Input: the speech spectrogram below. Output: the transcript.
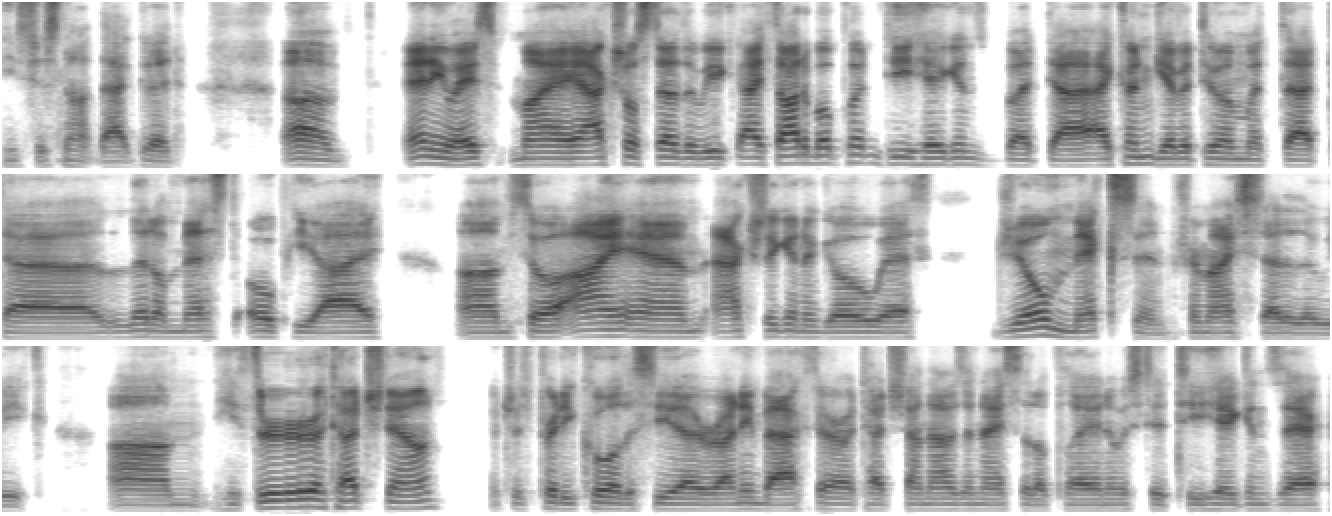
he's just not that good. Um, anyways, my actual stud of the week, I thought about putting T. Higgins, but uh, I couldn't give it to him with that uh, little missed OPI. Um, so I am actually going to go with Joe Mixon for my stud of the week. Um, he threw a touchdown, which was pretty cool to see a running back throw a touchdown. That was a nice little play, and it was to T. Higgins there.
